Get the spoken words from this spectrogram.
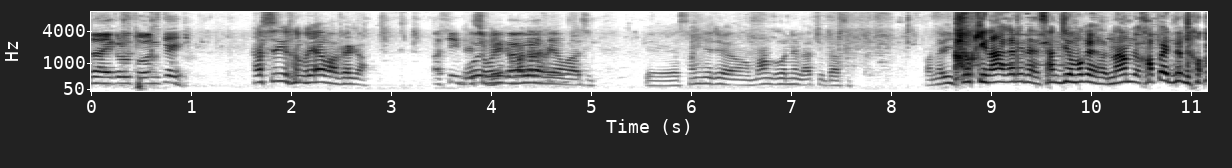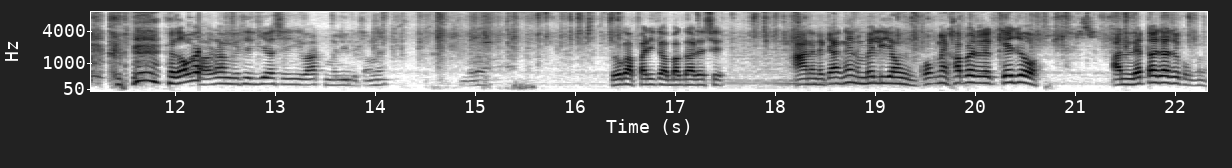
ના એકલું તો ને કે? હસી વેવા ભેગા. બોય સોરી મને વેવા હસી કે સંજય જે માંગો ને લાચુટાશે પણ એ ચોખ્ખી ના કરીને સંજય મગે નામ તો ખપે જ નતો હવે આરામ થઈ ગયા છે એ વાત મળી લીધી તમને. બરાબર. જોગા પરીકા બગાડે છે. આને ને ક્યાંક ને મેલી આવું. કોકને ખપે કેજો કહેજો. આને લેતા જાજો કોકને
